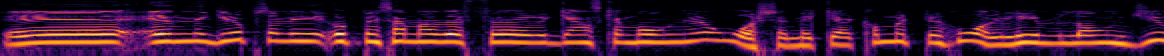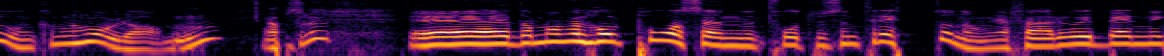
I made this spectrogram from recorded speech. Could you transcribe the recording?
Eh, en grupp som vi uppmärksammade för ganska många år sedan, Micke, jag kommer inte ihåg, Live Long June, kommer du ihåg dem? Mm, absolut. Eh, de har väl hållit på sedan 2013 ungefär. Det var ju Benny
